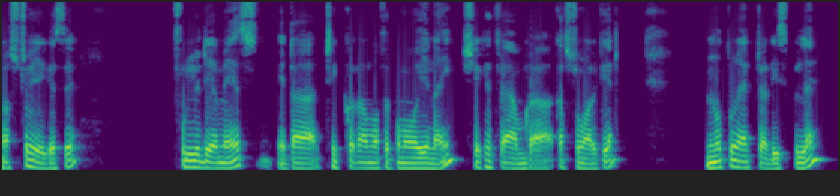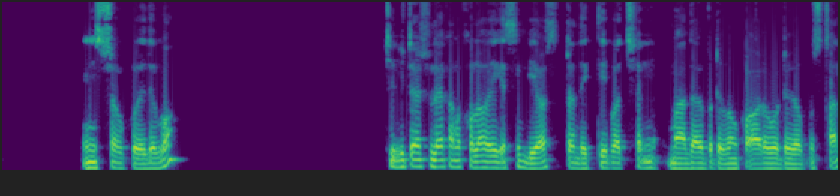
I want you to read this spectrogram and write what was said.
নষ্ট হয়ে গেছে। ফুললি ড্যামেজ এটা ঠিক করার মতো কোনো ওয়ে নাই। সেক্ষেত্রে আমরা কাস্টমারকে নতুন একটা ডিসপ্লে ইনস্টল করে দেব। টিভিটা আসলে এখন খোলা হয়ে গেছে বিয়ার্সটা দেখতেই পাচ্ছেন মাদার মাদারবোর্ড এবং পাওয়ার বোর্ডের অবস্থান।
